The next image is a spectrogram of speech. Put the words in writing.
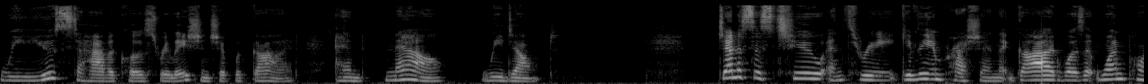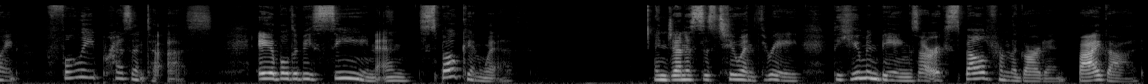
we used to have a close relationship with God, and now we don't. Genesis 2 and 3 give the impression that God was at one point fully present to us, able to be seen and spoken with. In Genesis 2 and 3, the human beings are expelled from the garden by God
